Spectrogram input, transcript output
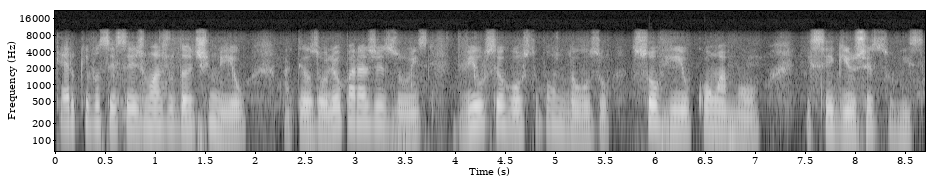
Quero que você seja um ajudante meu. Mateus olhou para Jesus, viu seu rosto bondoso, sorriu com amor e seguiu Jesus.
